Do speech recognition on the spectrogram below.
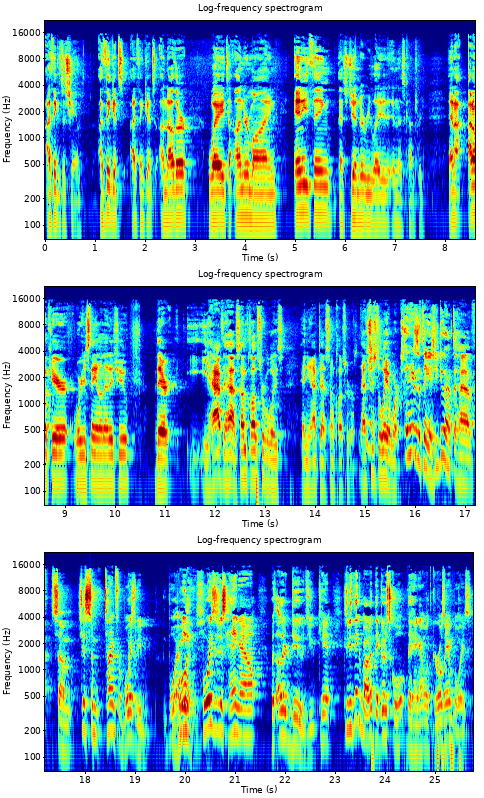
I think it's a sham. I think it's. I think it's another way to undermine anything that's gender related in this country. And I, I don't care where you stand on that issue. There, you have to have some clubs for boys, and you have to have some clubs for girls. That's just the way it works. And here's the thing: is you do have to have some just some time for boys to be boy. I mean, Boys. boys just hang out with other dudes. You can't because if you think about it, they go to school, they hang out with girls and boys.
